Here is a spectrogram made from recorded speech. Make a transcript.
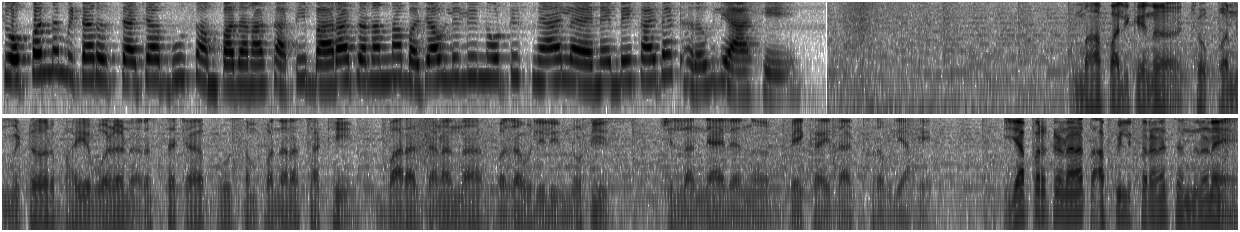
चोपन्न मीटर रस्त्याच्या भूसंपादनासाठी बारा जणांना बजावलेली नोटीस न्यायालयाने बेकायदा ठरवली आहे. महापालिकेनं चोपन्न मीटर बाह्य वळण रस्त्याच्या भूसंपादनासाठी बारा जणांना बजावलेली नोटीस जिल्हा न्यायालयानं बेकायदा ठरवली आहे. या प्रकरणात अपील करण्याचा निर्णय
